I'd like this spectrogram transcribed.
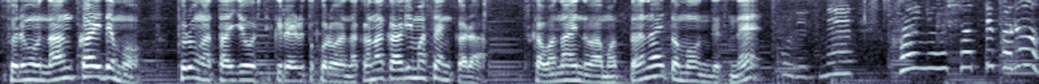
それも何回でもプロが対応してくれるところはなかなかありませんから使わないのはもったいないと思うんですね。そうですね。開業しちゃってから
